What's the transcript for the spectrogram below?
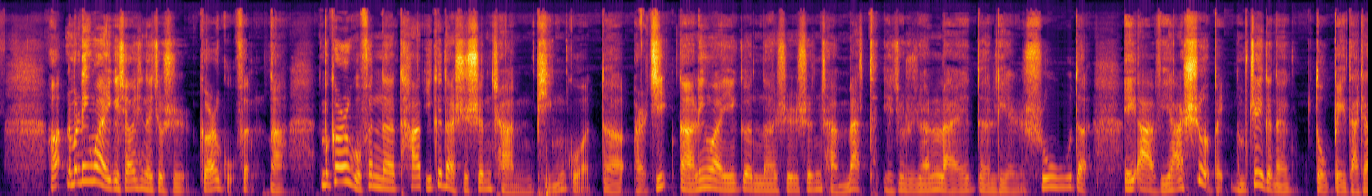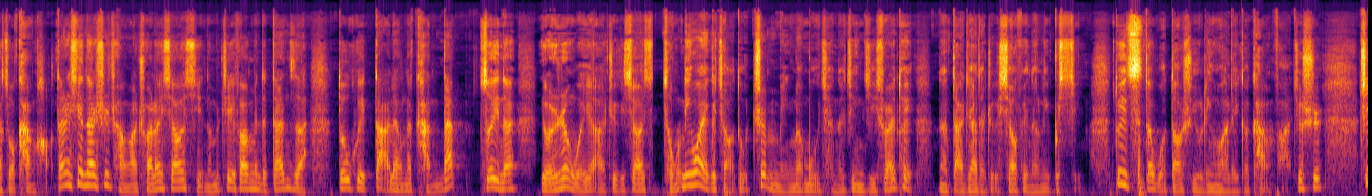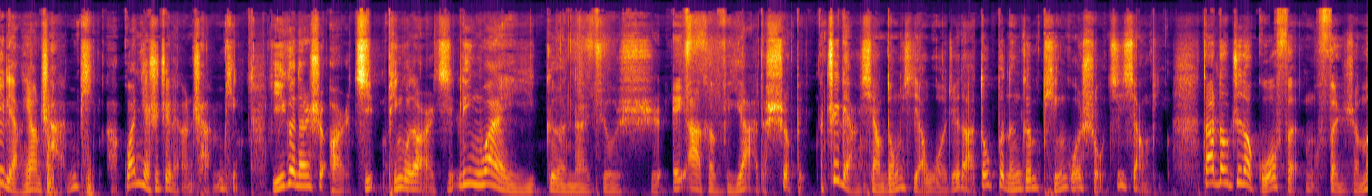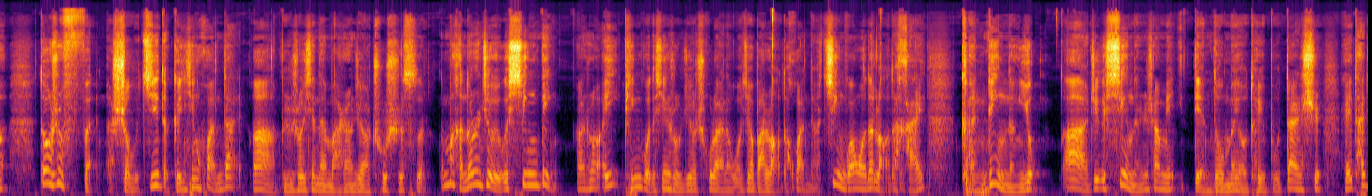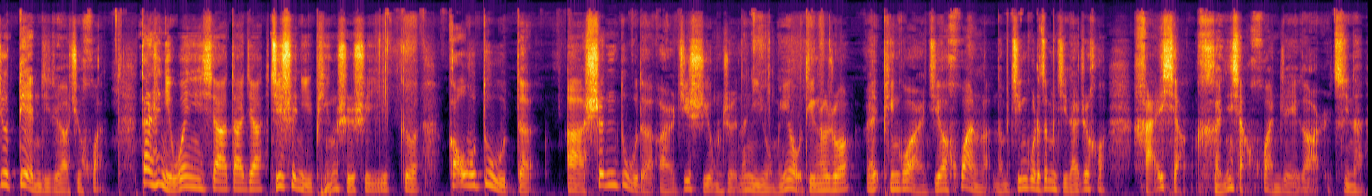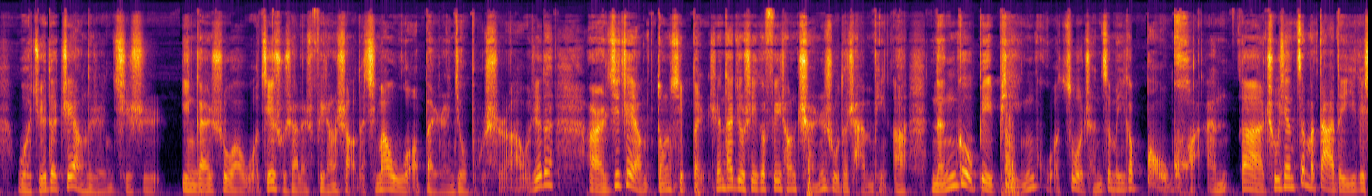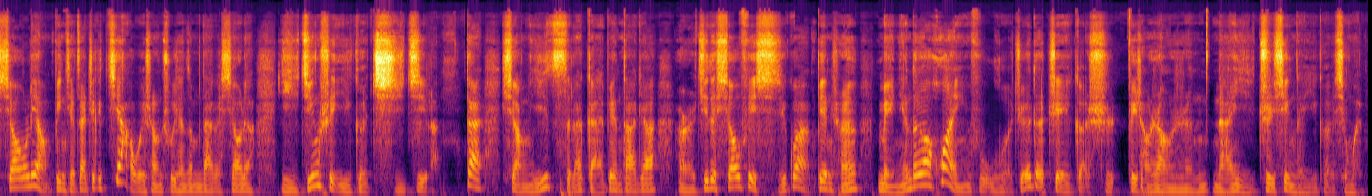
好，那么另外一个消息呢？那就是格尔股份啊，那么格尔股份呢，它一个呢是生产苹果的耳机啊，另外一个呢是生产 Mat，也就是原来的脸书的 AR VR 设备，那么这个呢。都被大家所看好，但是现在市场啊传来消息，那么这方面的单子啊都会大量的砍单，所以呢，有人认为啊这个消息从另外一个角度证明了目前的经济衰退，那大家的这个消费能力不行。对此呢，我倒是有另外的一个看法，就是这两样产品啊，关键是这两样产品，一个呢是耳机，苹果的耳机，另外一个呢就是 AR 和 VR 的设备。这两项东西啊，我觉得啊都不能跟苹果手机相比。大家都知道果粉粉什么都是粉手机的更新。换代啊，比如说现在马上就要出十四了，那么很多人就有个心病啊，说哎，苹果的新手机要出来了，我就要把老的换掉。尽管我的老的还肯定能用啊，这个性能上面一点都没有退步，但是哎，他就惦记着要去换。但是你问一下大家，即使你平时是一个高度的啊深度的耳机使用者，那你有没有听说说，哎，苹果耳机要换了？那么经过了这么几代之后，还想很想换这个耳机呢？我觉得这样的人其实。应该说啊，我接触下来是非常少的，起码我本人就不是啊。我觉得耳机这样东西本身它就是一个非常成熟的产品啊，能够被苹果做成这么一个爆款啊，出现这么大的一个销量，并且在这个价位上出现这么大的销量，已经是一个奇迹了。但想以此来改变大家耳机的消费习惯，变成每年都要换一副，我觉得这个是非常让人难以置信的一个行为。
